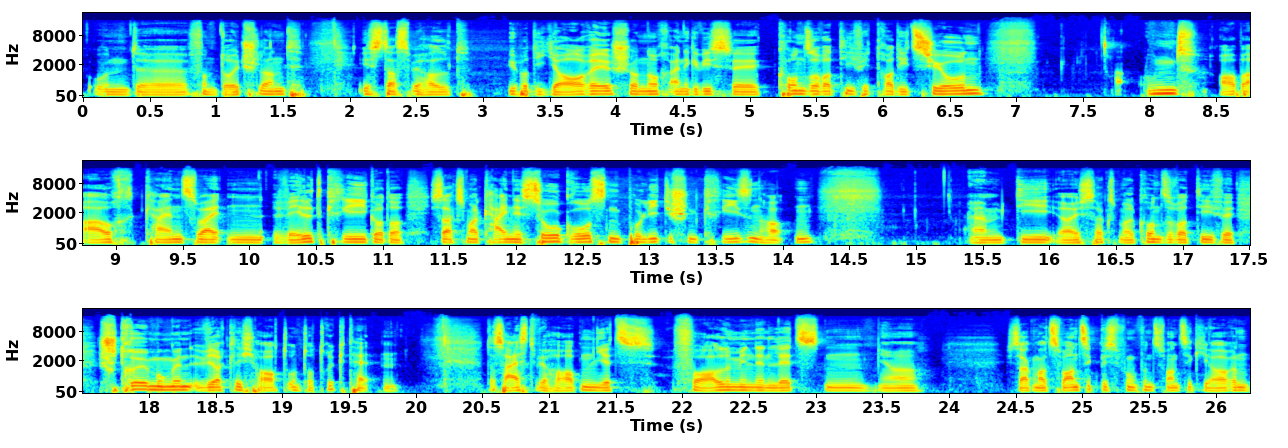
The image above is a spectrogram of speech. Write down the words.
und äh, von Deutschland, ist, dass wir halt über die Jahre schon noch eine gewisse konservative Tradition und aber auch keinen zweiten Weltkrieg oder ich sag's mal keine so großen politischen Krisen hatten, ähm, die, ich sag's mal, konservative Strömungen wirklich hart unterdrückt hätten. Das heißt, wir haben jetzt vor allem in den letzten, ja, ich sag mal 20 bis 25 Jahren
